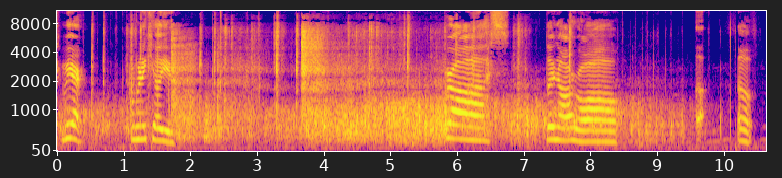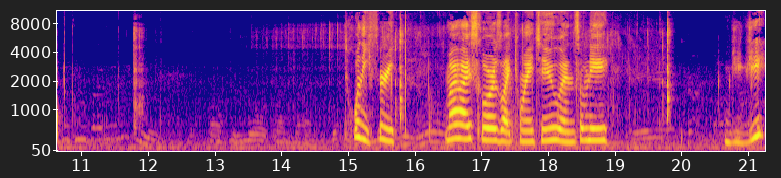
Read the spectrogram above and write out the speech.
Come here. I'm gonna kill you. Ross. The narwhal. Uh, oh. 23. My high score is like 22, and somebody, GG,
